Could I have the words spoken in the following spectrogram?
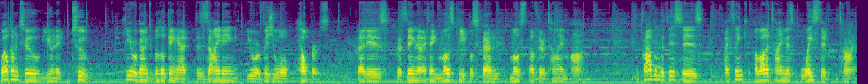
Welcome to Unit 2. Here we're going to be looking at designing your visual helpers. That is the thing that I think most people spend most of their time on. The problem with this is I think a lot of time is wasted time.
